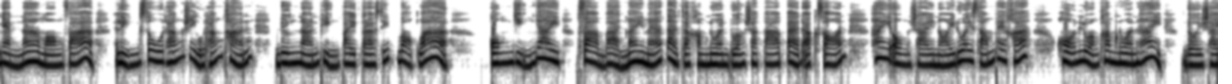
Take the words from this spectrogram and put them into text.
แง่นหน้ามองฟ้า หลิงซูทั้งฉิวทั้งขัน ดึงนานผิงไปกระซิบบอกว่า องค์หญิงใหญ่ฝ่าบาทไม่แม้แต่จะคำนวณดวงชะตาแปดอักษร ให้องค์ชายน้อยด้วยซ้ำเพคะ โหนหลวงคำนวณให้ โดยใช้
